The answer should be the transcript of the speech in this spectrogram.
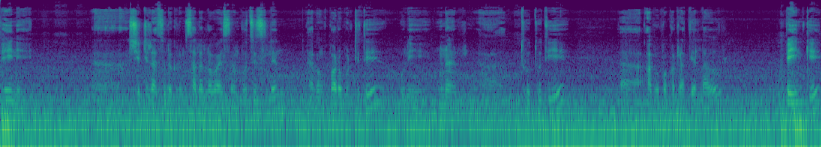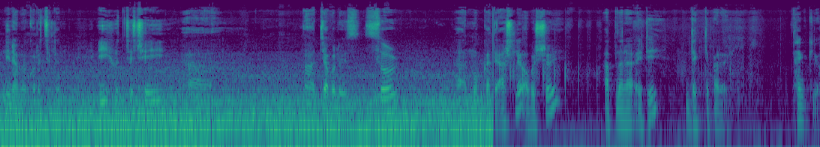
পেইনে সেটি রাসুল করিম সাল্লাহ ইসলাম বুঝেছিলেন এবং পরবর্তীতে উনি উনার থুতু দিয়ে আবু বকর রাতি আল্লাহর পেইনকে নিরাময় করেছিলেন। এই হচ্ছে সেই জাবল সোর মক্কাতে আসলে অবশ্যই আপনারা এটি দেখতে পারেন। থ্যাংক ইউ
